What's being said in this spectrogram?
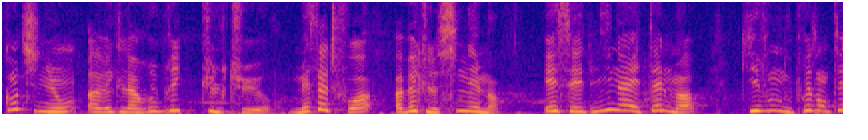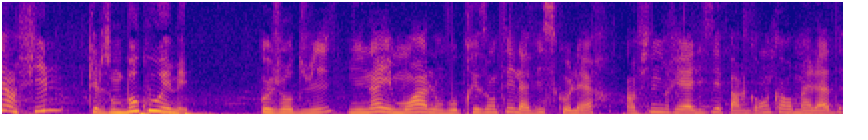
Continuons avec la rubrique culture, mais cette fois avec le cinéma. Et c'est Nina et Thelma qui vont nous présenter un film qu'elles ont beaucoup aimé. Aujourd'hui, Nina et moi allons vous présenter La vie scolaire, un film réalisé par Grand Corps Malade,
